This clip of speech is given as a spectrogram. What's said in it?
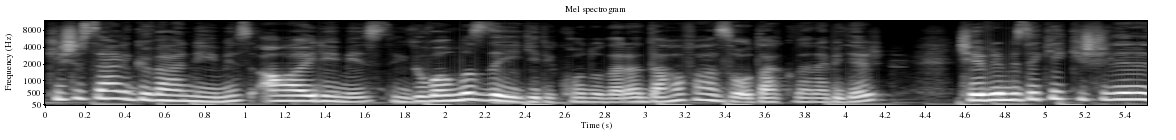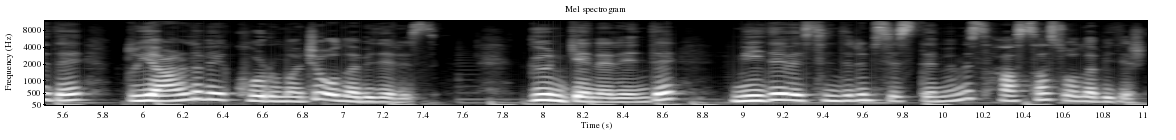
Kişisel güvenliğimiz, ailemiz, yuvamızla ilgili konulara daha fazla odaklanabilir, çevremizdeki kişilere de duyarlı ve korumacı olabiliriz. Gün genelinde mide ve sindirim sistemimiz hassas olabilir.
